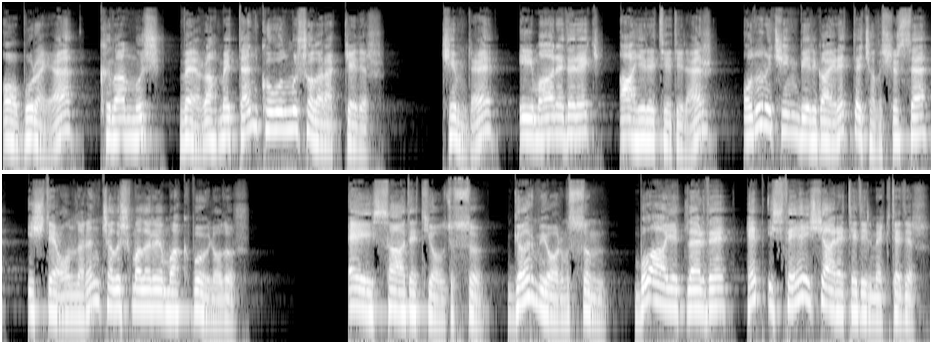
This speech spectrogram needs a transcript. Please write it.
O buraya kınanmış ve rahmetten kovulmuş olarak gelir. Kim de iman ederek ahireti diler, onun için bir gayretle çalışırsa, işte onların çalışmaları makbul olur. Ey saadet yolcusu! Görmüyor musun? Bu ayetlerde hep isteğe işaret edilmektedir.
